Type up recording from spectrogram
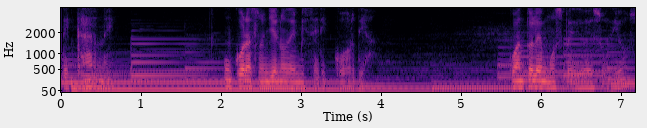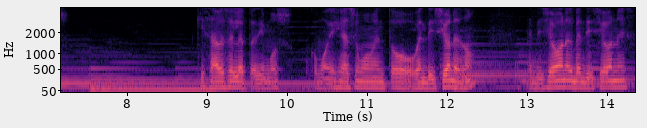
de carne, un corazón lleno de misericordia. ¿Cuánto le hemos pedido eso a Dios? Quizá a veces le pedimos, como dije hace un momento, bendiciones, ¿no? Bendiciones, bendiciones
